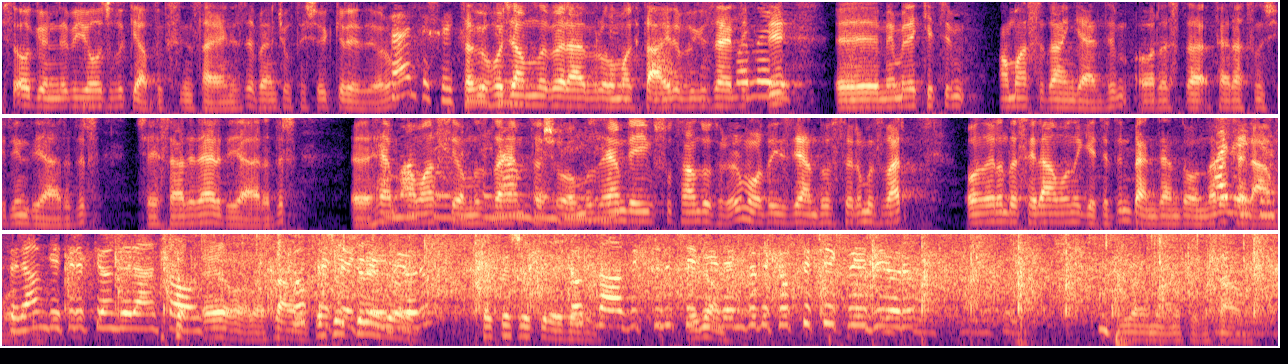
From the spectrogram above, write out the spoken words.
İşte o gönülle bir yolculuk yaptık sizin sayenizde. Ben çok teşekkür ediyorum. Ben teşekkür Tabii hocamla beraber olmak da ayrı bir Bana güzellikti. Ee, memleketim Amasya'dan geldim. Orası da Ferhat'ın şirin diyarıdır. Şehzadeler diyarıdır. Ee, hem Amasya'mızda selam hem Taşova'mızda hem de Eyüp Sultan'da oturuyorum. Orada izleyen dostlarımız var. Onların da selamını getirdim. Benden de onlara selam aleyküm olsun. selam getirip gönderen sağ olsun. Eyvallah. Sağ olun. Çok teşekkür, ediyorum. ediyorum. Çok teşekkür ederim. Çok naziksiniz. Hediyelerinize de çok teşekkür ediyorum. Allah'a emanet olun. Sağ olun.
